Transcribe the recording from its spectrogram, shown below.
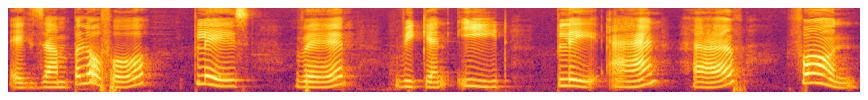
example of a place where we can eat, play and have fun.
